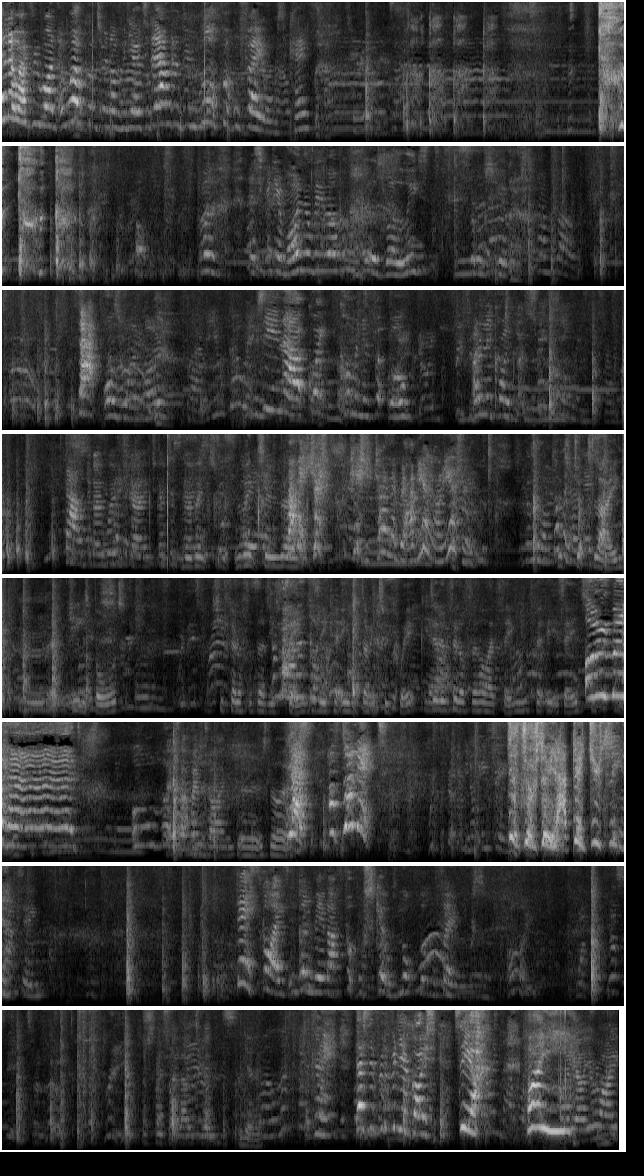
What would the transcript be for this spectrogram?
Hello everyone and welcome to another video. Today I'm going to do more football fails, okay? oh, well, this video might not be about football fails, but at least. That was one though. You see now, quite common in football. Only quite common. That Did you to We went to, we went to, uh, she's, trying to grab you, are you? Went to Jock's Lane, but he was bored. She fell off the bloody thing because he, he had done it too quick. Dylan fell off the high thing, but hit his head. Overhead! So it's at home time. Uh, it was like, Yes! I've done it! You're not eating. Did you see that? Did you see that? This, guys, is going to be about football skills, not football fails. Just go say hello to him. yeah. Okay, that's it for the video, guys. See ya. Bye. Yeah, you're right.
